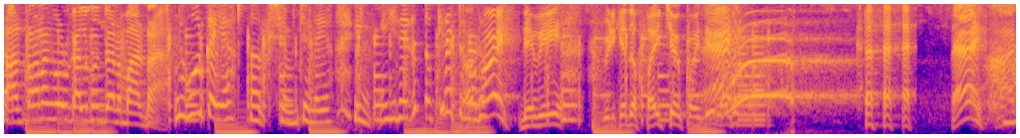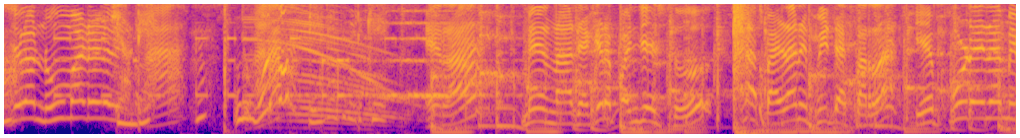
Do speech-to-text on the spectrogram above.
సంతానం కూడా కలుగుద్ది అనమాట నువ్వు ఊరుకయ్యా. ఆ, క్షమించండి అయ్యా. ఈయనేదో తొక్కినట్టున్నాడు. దేవి వీడికేదో పై చేయకపోయింది మధ్యలో నువ్వు మాట్లాడేది. ఏమండి? నువ్వు? ఊరుకో ఏంటంటే వీడికి ఏరా మీరు నా దగ్గర పనిచేస్తూ నా పెళ్ళాన్ని పీటేస్తారా? ఎప్పుడైనా మీ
